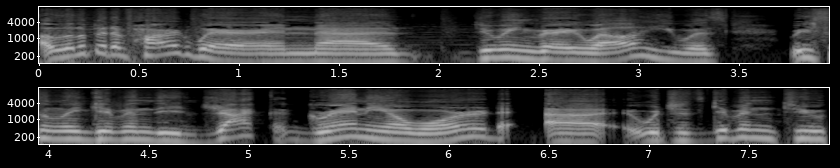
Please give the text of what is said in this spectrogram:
a little bit of hardware and uh, doing very well. He was recently given the Jack Graney Award, uh, which is given to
